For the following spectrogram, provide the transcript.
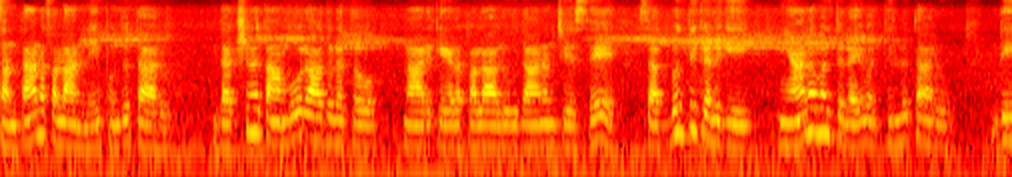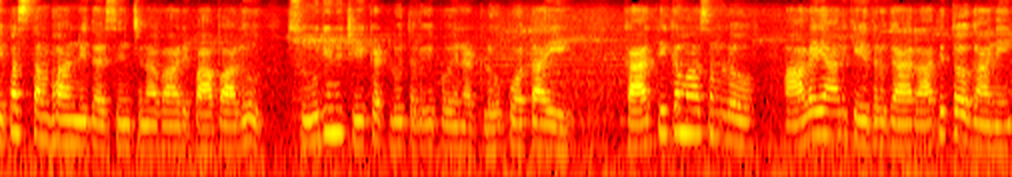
సంతాన ఫలాన్ని పొందుతారు. దక్షిణ తాంబూలాదులతో నారికేళ ఫలాలు దానం చేస్తే సద్బుద్ధి కలిగి జ్ఞానవంతులై వర్ధిల్లుతారు. దీపస్తంభాన్ని దర్శించిన వారి పాపాలు సూర్యుని చీకట్లు తొలగిపోయినట్లు పోతాయి. కార్తీక మాసంలో ఆలయానికి ఎదురుగా రాతితో గాని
